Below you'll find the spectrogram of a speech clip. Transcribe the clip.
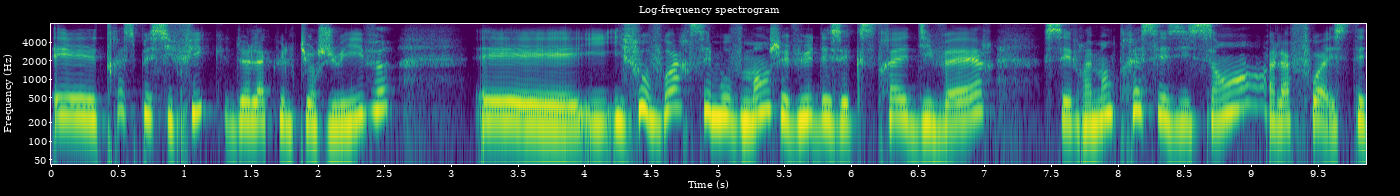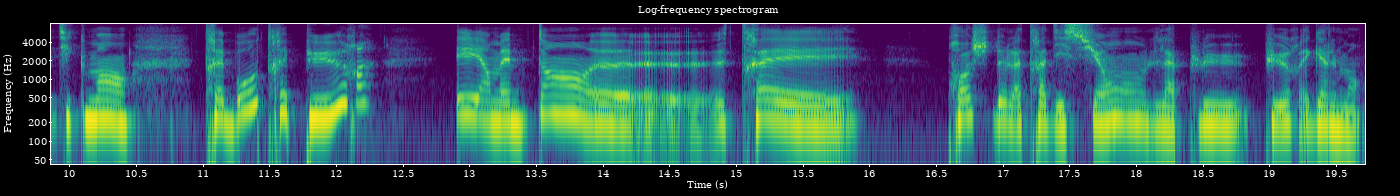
et très spécifique de la culture juive. Et il faut voir ces mouvements. J'ai vu des extraits divers. C'est vraiment très saisissant, à la fois esthétiquement très beau, très pur, et en même temps euh, très proche de la tradition la plus pure également.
